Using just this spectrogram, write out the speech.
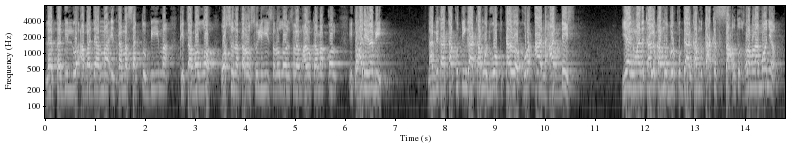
lan tadillu abada ma in tamassaktu bihima kitaballah wa sunnat rasulih sallallahu alaihi wasallam al kama itu hadis Nabi. Nabi kata aku tinggal kamu dua perkara Quran hadis. Yang mana kalau kamu berpegang kamu tak akan sesak untuk selama-lamanya.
